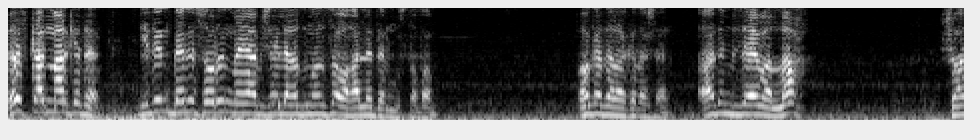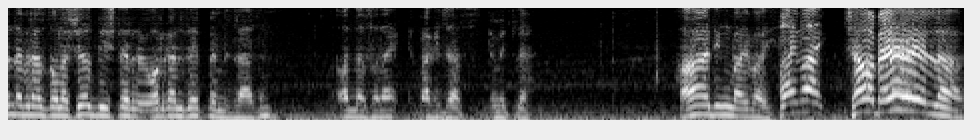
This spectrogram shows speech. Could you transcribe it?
Özkan Market'e gidin beni sorun veya bir şey lazım olursa o halleder Mustafa'm. O kadar arkadaşlar. Hadi bize eyvallah. Şu anda biraz dolaşıyoruz. Bir işler organize etmemiz lazım. Ondan sonra bakacağız ümitle. Hadi bay bay. Bay bay. Ciao bella.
